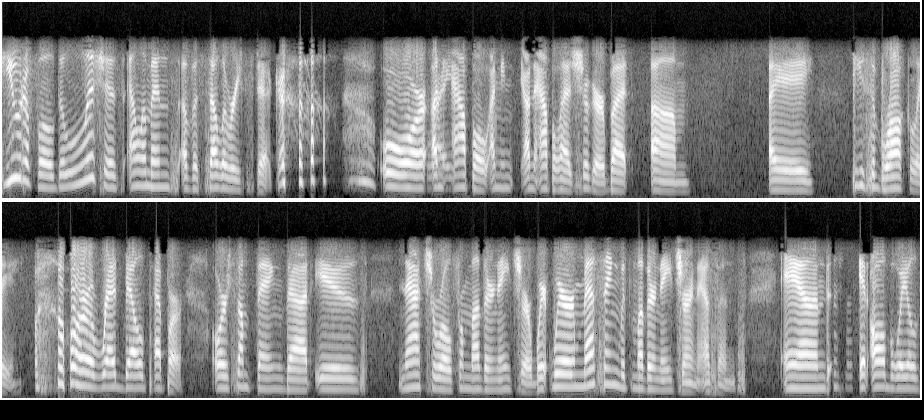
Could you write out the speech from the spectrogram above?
beautiful, delicious elements of a celery stick. or Right. an apple. I mean, an apple has sugar, but um a piece of broccoli or a red bell pepper or something that is natural from mother nature. We're we're messing with mother nature in essence. And Mhm. it all boils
